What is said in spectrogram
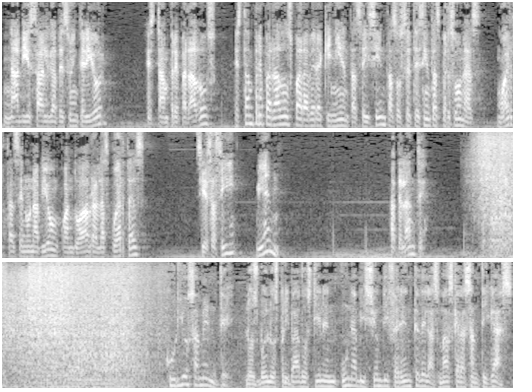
nadie salga de su interior? ¿Están preparados? ¿Están preparados para ver a 500, 600 o 700 personas muertas en un avión cuando abra las puertas? Si es así, bien. Adelante. Curiosamente, los vuelos privados tienen una visión diferente de las máscaras antigas.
